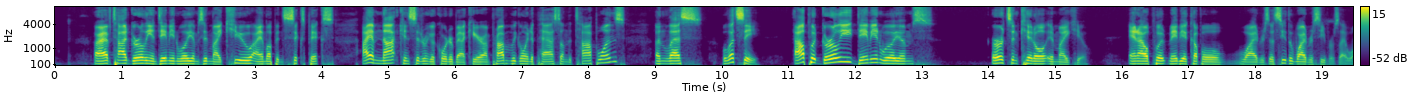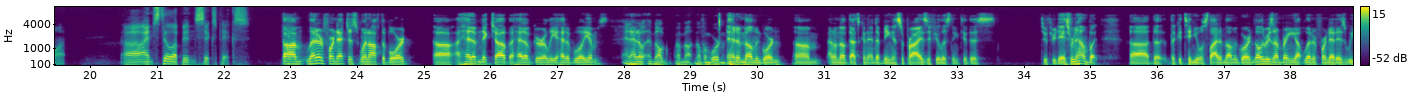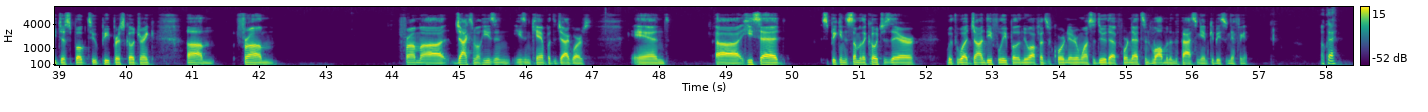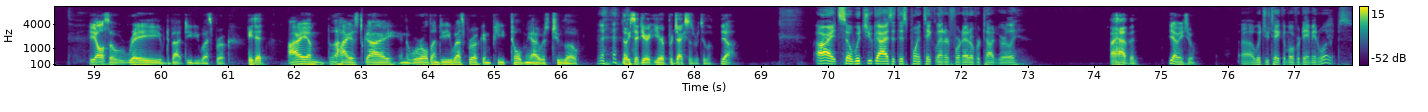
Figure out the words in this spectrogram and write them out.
I have Todd Gurley and Damien Williams in my queue. I am up in six picks. I am not considering a quarterback here. I'm probably going to pass on the top ones unless, well, let's see. I'll put Gurley, Damien Williams, Ertz, and Kittle in my queue. And I'll put maybe a couple wide receivers. Let's see the wide receivers I want. Uh, I'm still up in six picks. Um, Leonard Fournette just went off the board uh, ahead of Nick Chubb, ahead of Gurley, ahead of Williams, and had of Mel, uh, Mel- Melvin Gordon. ahead of Melvin Gordon. Um, I don't know if that's going to end up being a surprise if you're listening to this two three days from now, but uh, the the continual slide of Melvin Gordon. The only reason I'm bringing up Leonard Fournette is we just spoke to Pete Prisco Drink um, from from uh, Jacksonville. He's in he's in camp with the Jaguars, and uh, he said, speaking to some of the coaches there, with what John DeFilippo, the new offensive coordinator, wants to do, that Fournette's involvement in the passing game could be significant. Okay. He also raved about Dede Westbrook. He did. I am the highest guy in the world on Dede Westbrook, and Pete told me I was too low. No, he said your your projections were too low. Yeah. All right. So would you guys at this point take Leonard Fournette over Todd Gurley? I have been. Yeah, me too. Uh, would you take him over Damien Williams?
